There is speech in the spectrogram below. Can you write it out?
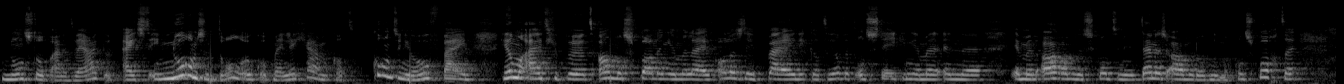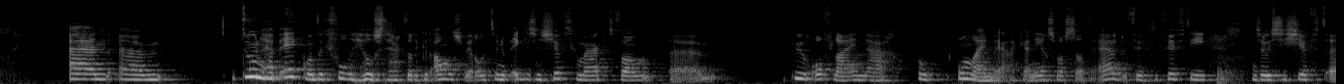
non-stop aan het werk. Het eiste enorm zijn tol, ook op mijn lichaam. Ik had continu hoofdpijn, helemaal uitgeput, allemaal spanning in mijn lijf, alles deed pijn. Ik had heel veel ontsteking in mijn, in, uh, in mijn arm, dus continu een tennisarm, waardoor ik niet meer kon sporten. En um, toen heb ik, want ik voelde heel sterk dat ik het anders wilde, toen heb ik dus een shift gemaakt van um, puur offline naar ook online werken. En eerst was dat de 50-50. En zo is die shift. Uh,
